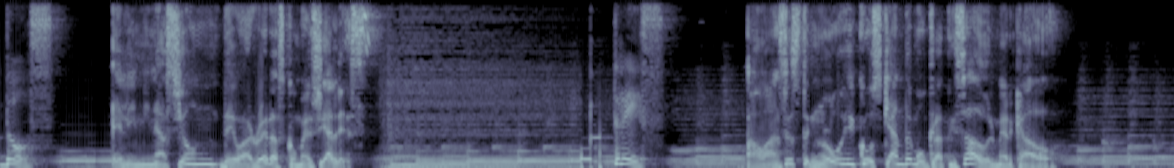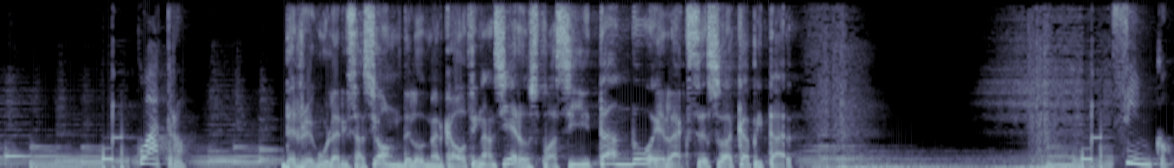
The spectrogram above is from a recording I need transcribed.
2. Eliminación de barreras comerciales. 3. Avances tecnológicos que han democratizado el mercado. 4. Desregularización de los mercados financieros facilitando el acceso a capital. 5.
